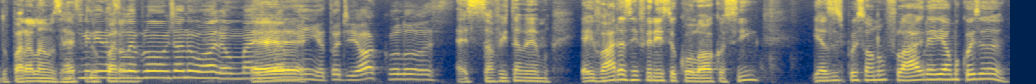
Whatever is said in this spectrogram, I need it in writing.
do Paralamas, As meninas do Paralamas. Leblon já não olham mais É. pra mim, eu tô de óculos. Essa fita mesmo. E aí várias referências eu coloco assim, e às vezes o pessoal não flagra e é uma coisa.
